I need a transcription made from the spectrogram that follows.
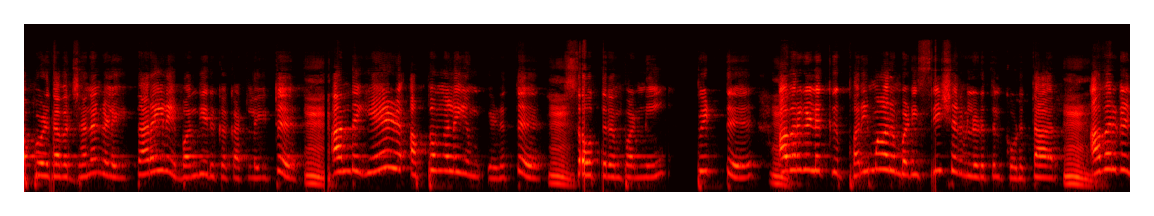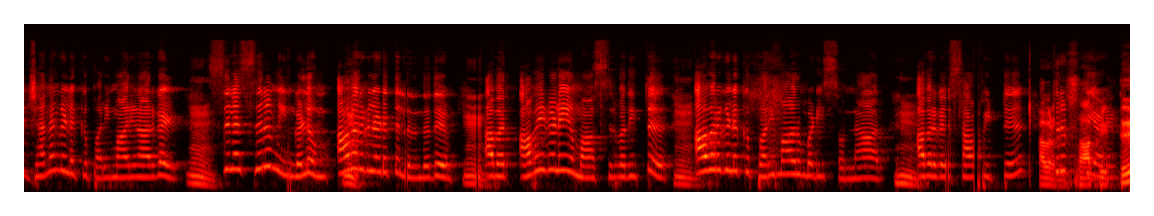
அப்பொழுது அவர் ஜனங்களை தரையிலே பந்தியிருக்க கட்டளையிட்டு. அந்த ஏழு அப்பங்களையும் எடுத்து ஸ்தோத்திரம் பண்ணி பிட்டு. அவர்களுக்கு பரிமாறும்படி சீஷர்களிடத்தில் கொடுத்தார். அவர்கள் ஜனங்களுக்கு பரிமாறினார்கள். சில சிறுமீன்களும் அவர்களிடத்தில் இருந்தது. அவர் அவைகளையும் ஆசிர்வதித்து அவர்களுக்கு பரிமாறும்படி சொன்னார். அவர்கள் சாப்பிட்டு சாப்பிட்டு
